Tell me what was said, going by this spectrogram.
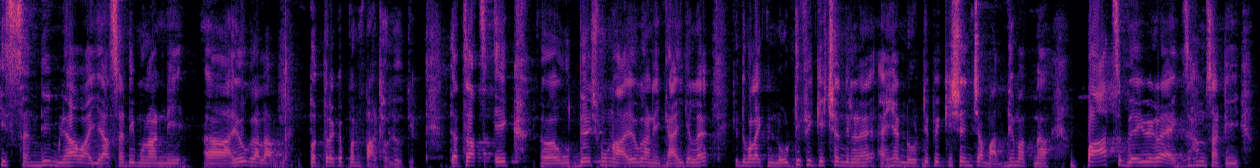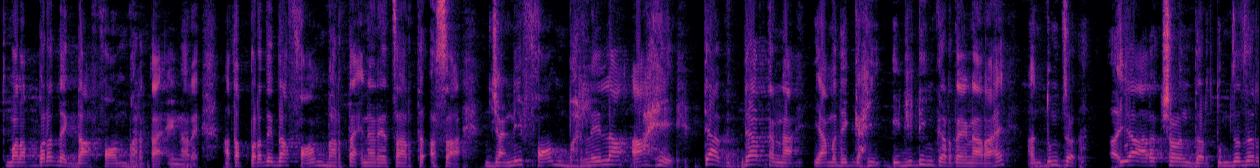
ही संधी मिळावा यासाठी मुलांनी आयोगाला पत्रक पण पाठवली होती. त्याचाच एक उद्देश म्हणून आयोगाने काय केलंय की तुम्हाला एक नोटिफिकेशन दिलेलं आहे आणि ह्या नोटिफिकेशनच्या माध्यमातून पाच वेगवेगळ्या एक्झामसाठी तुम्हाला परत एकदा फॉर्म भरता येणार आहे. आता परत एकदा फॉर्म भरता येणार याचा अर्थ असा ज्यांनी फॉर्म भरलेला आहे त्या विद्यार्थ्यांना यामध्ये काही एडिटिंग करता येणार आहे. आणि तुमचं या आरक्षणानंतर तुमचं जर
